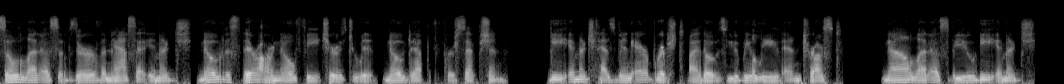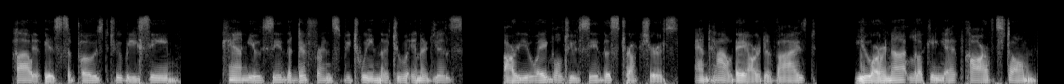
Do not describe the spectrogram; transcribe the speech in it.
So let us observe a NASA image. Notice there are no features to it, no depth perception. The image has been airbrushed by those you believe and trust. Now let us view the image, how it is supposed to be seen. Can you see the difference between the two images? Are you able to see the structures, and how they are devised? You are not looking at carved stone,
